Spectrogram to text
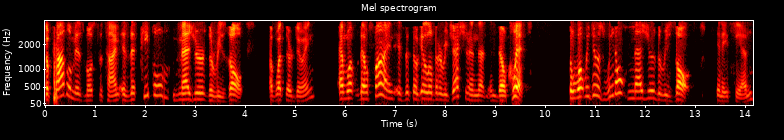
The problem is most of the time is that people measure the results of what they're doing, and what they'll find is that they'll get a little bit of rejection and, and they'll quit. So what we do is we don't measure the results in ACN.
